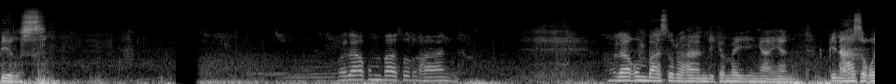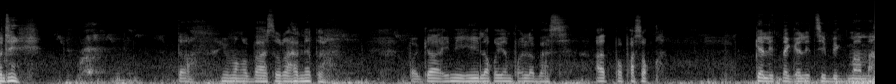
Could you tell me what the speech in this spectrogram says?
Bills. Wala akong basurahan. Wala akong basurahan, di ka may ingayan. Pinasok ko ni. Ito, yung mga basurahan na to. Pagka hinihila ko yan palabas at papasok. Galit na galit si Big Mama.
